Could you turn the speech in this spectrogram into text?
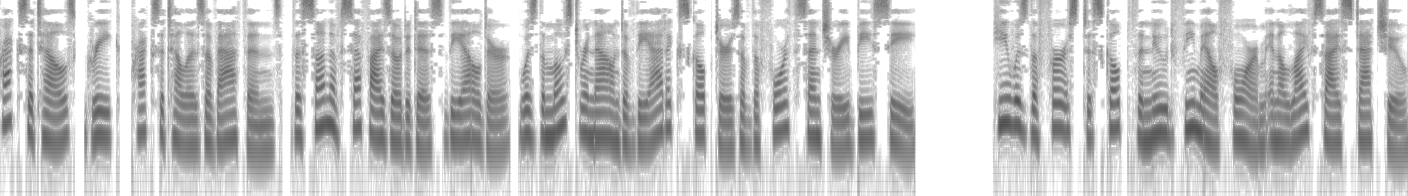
Praxiteles, Greek, Praxiteles of Athens, the son of Cephisodotus the Elder, was the most renowned of the Attic sculptors of the 4th century BC. He was the first to sculpt the nude female form in a life-size statue.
